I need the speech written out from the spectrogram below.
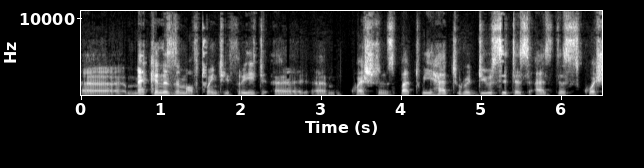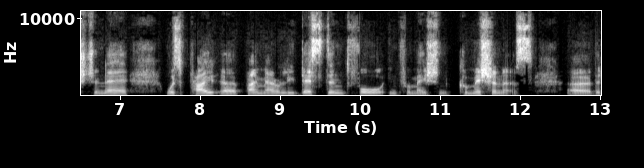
uh, mechanism of 23 uh, um, questions, but we had to reduce it as, as this questionnaire was pri uh, primarily destined for information commissioners, uh, the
